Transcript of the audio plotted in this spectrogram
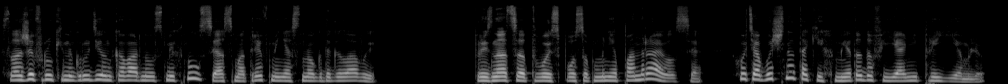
Сложив руки на груди, он коварно усмехнулся, осмотрев меня с ног до головы. «Признаться, твой способ мне понравился хоть обычно таких методов я не приемлю.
